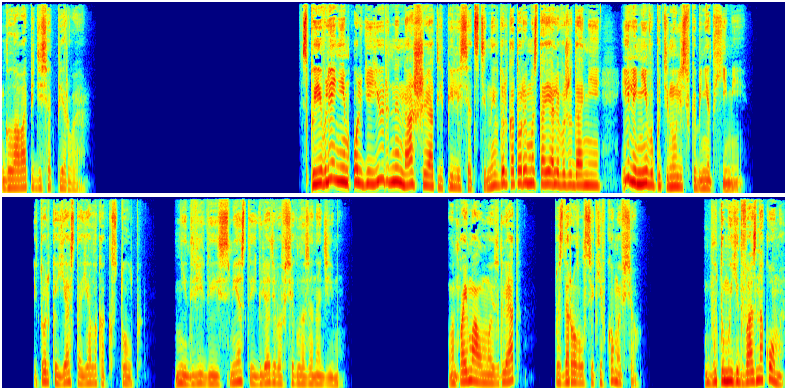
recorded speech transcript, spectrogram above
Глава 51. С появлением Ольги Юрьевны наши отлепились от стены, вдоль которой мы стояли в ожидании, и лениво потянулись в кабинет химии. И только я стояла как столб, не двигаясь с места и глядя во все глаза на Диму. Он поймал мой взгляд, поздоровался кивком и все. Будто мы едва знакомы.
